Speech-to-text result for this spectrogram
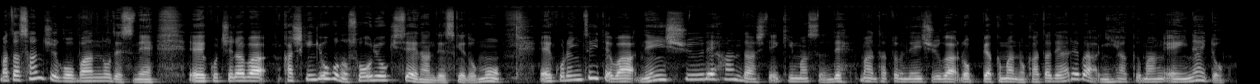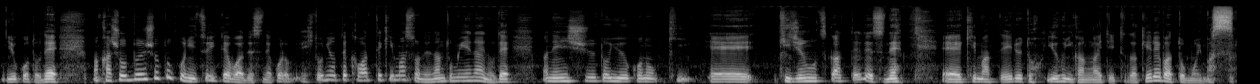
また35番のですね、えこちらは貸金業法の総量規制なんですけども、えこれについては年収で判断していきますんで、まあ、例えば年収が600万の方であれば200万円以内ということで、まあ、可処分所得についてはですねこれ人によって変わってきますので何とも言えないので、まあ、年収というこのき、えー、基準を使ってですね、えー、決まっているというふうに考えていただければと思います。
